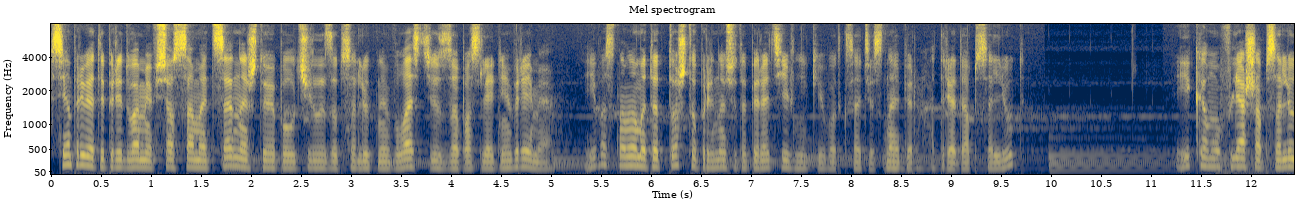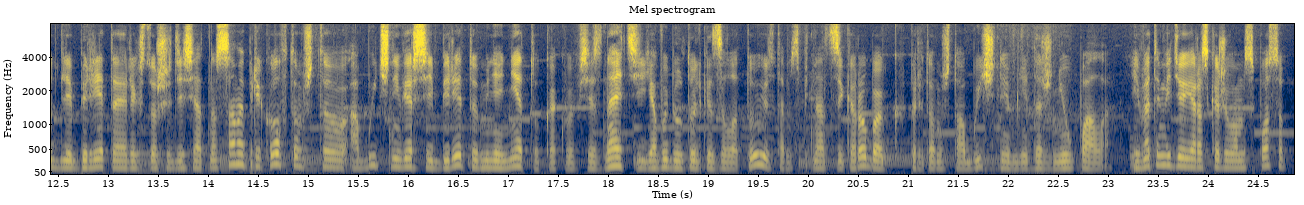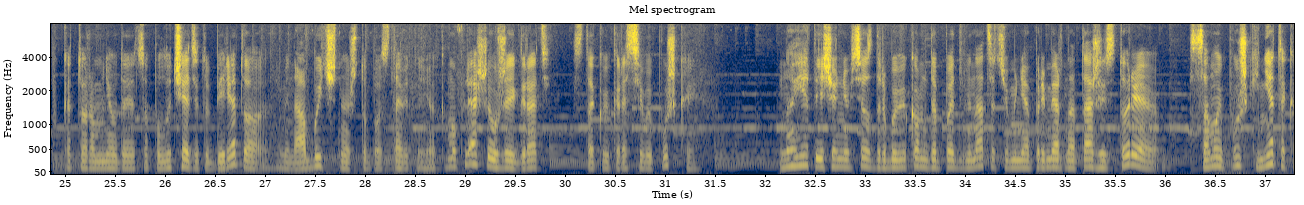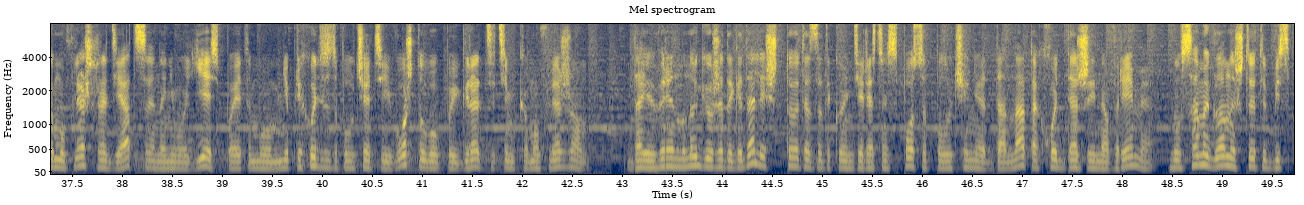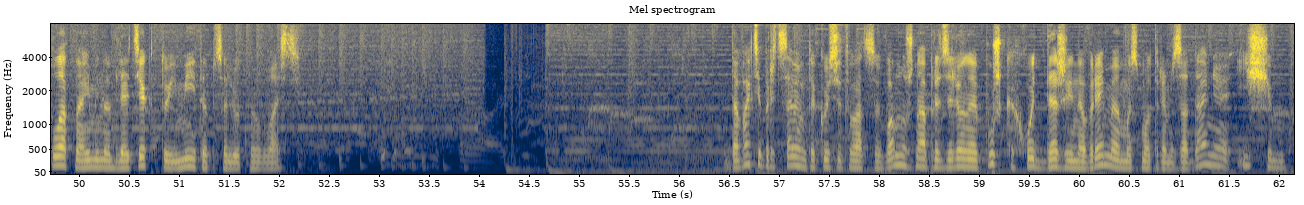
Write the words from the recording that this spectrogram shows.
Всем привет и перед вами все самое ценное, что я получил из абсолютной власти за последнее время. И в основном это то, что приносят оперативники. Вот, кстати, снайпер отряда Абсолют. И камуфляж Абсолют для берета RX-160. Но самый прикол в том, что обычной версии берета у меня нету. Как вы все знаете, я выбил только золотую, там с 15 коробок, при том, что обычная мне даже не упала. И в этом видео я расскажу вам способ, которым мне удается получать эту берету, именно обычную, чтобы ставить на нее камуфляж и уже играть с такой красивой пушкой. Но и это еще не все, с дробовиком ДП-12 у меня примерно та же история. Самой пушки нет, а камуфляж радиация на него есть, поэтому мне приходится получать его, чтобы поиграть с этим камуфляжом. Да, я уверен, многие уже догадались, что это за такой интересный способ получения доната, хоть даже и на время. Но самое главное, что это бесплатно, а именно для тех, кто имеет абсолютную власть. Давайте представим такую ситуацию. Вам нужна определенная пушка, хоть даже и на время мы смотрим задание, ищем.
